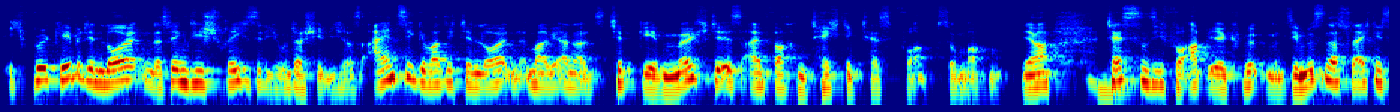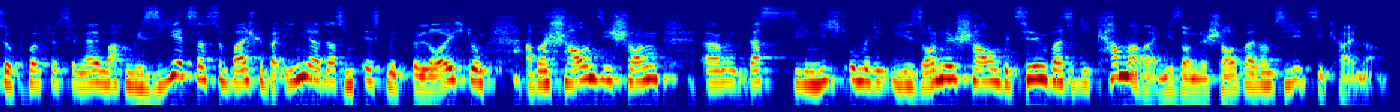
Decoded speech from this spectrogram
ich gebe den Leuten, deswegen die Gespräche sind nicht unterschiedlich. Das Einzige, was ich den Leuten immer gerne als Tipp geben möchte, ist einfach einen Techniktest vorab zu machen. Ja, testen Sie vorab Ihr Equipment. Sie müssen das vielleicht nicht so professionell machen, wie Sie jetzt das zum Beispiel bei Ihnen ja das ist mit Beleuchtung, aber schauen Sie schon, ähm, dass Sie nicht unbedingt in die Sonne schauen, beziehungsweise die Kamera in die Sonne schaut, weil sonst sieht sie keiner.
